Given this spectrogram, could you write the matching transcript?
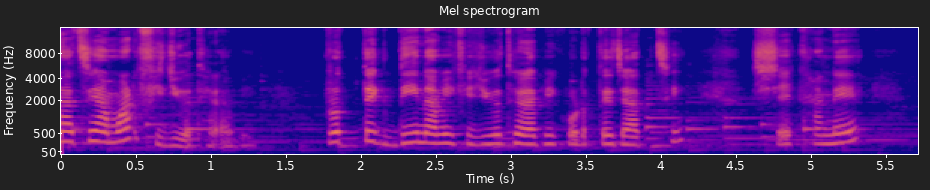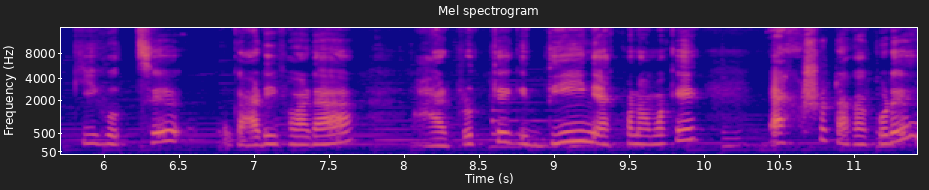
আছে আমার ফিজিওথেরাপি প্রত্যেক দিন আমি ফিজিওথেরাপি করতে যাচ্ছি। সেখানে কি হচ্ছে? গাড়ি ভাড়া আর প্রত্যেক দিন এখন আমাকে একশো টাকা করে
